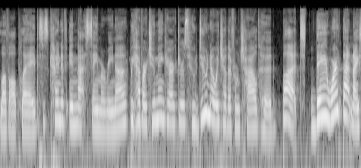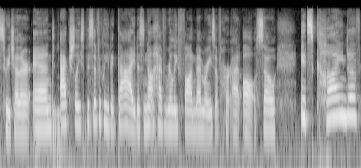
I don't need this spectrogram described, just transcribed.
Love All Play. This is kind of in that same arena. We have our two main characters who do know each other from childhood, but they weren't that nice to each other, and actually, specifically, the guy does not have really fond memories of her at all. So it's kind of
